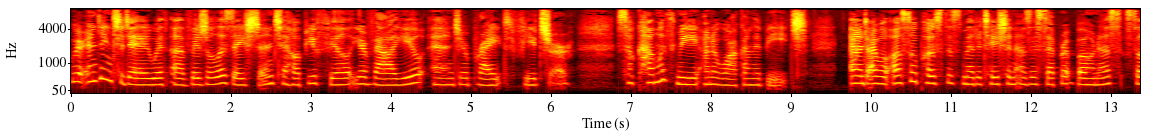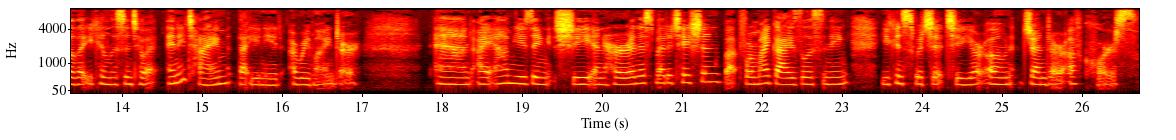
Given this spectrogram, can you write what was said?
We're ending today with a visualization to help you feel your value and your bright future. So come with me on a walk on the beach. And I will also post this meditation as a separate bonus so that you can listen to it anytime that you need a reminder. And I am using she and her in this meditation, but for my guys listening, you can switch it to your own gender, of course.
